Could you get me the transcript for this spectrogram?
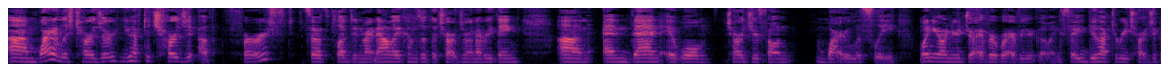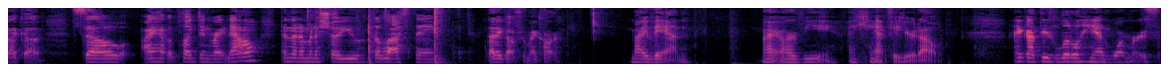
um, wireless charger, you have to charge it up first. So it's plugged in right now. It comes with the charger and everything. Um, and then it will charge your phone wirelessly when you're on your drive or wherever you're going. So you do have to recharge it back up. So I have it plugged in right now. And then I'm going to show you the last thing that I got for my car. My van, my RV. I can't figure it out. I got these little hand warmers.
